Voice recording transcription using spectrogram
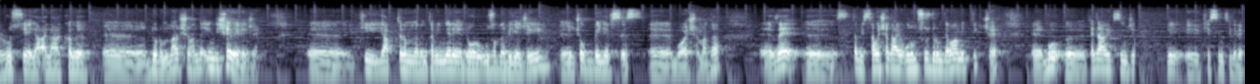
Rusya ile alakalı e, durumlar şu anda endişe verici. E, ki yaptırımların tabii nereye doğru uzanabileceği e, çok belirsiz e, bu aşamada. E, ve e, tabii savaşa dair olumsuz durum devam ettikçe e, bu e, tedarik zinciri e, kesintileri,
